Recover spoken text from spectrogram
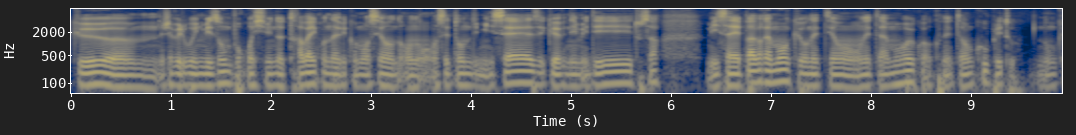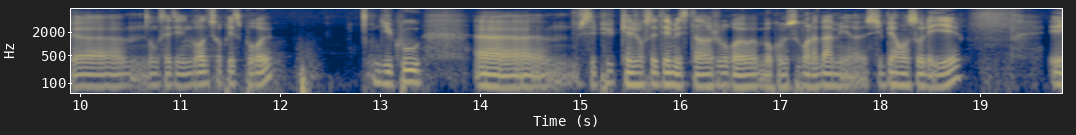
que euh, j'avais loué une maison pour continuer notre travail qu'on avait commencé en, septembre 2016 et qu'elle venait m'aider tout ça. Mais ils savaient pas vraiment qu'on était on était amoureux quoi qu'on était en couple et tout. Donc donc ça a été une grande surprise pour eux du coup, euh, je sais plus quel jour c'était, mais c'était un jour, euh, bon, comme souvent là-bas, mais euh, super ensoleillé. Et,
